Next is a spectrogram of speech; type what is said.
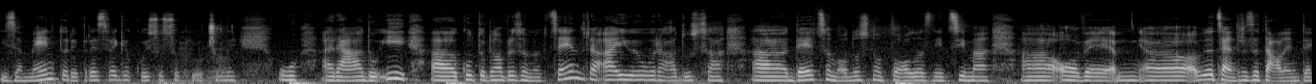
i za mentore, pre svega, koji su se uključili u radu i Kulturno-obrazovnog centra, a i u radu sa decom, odnosno polaznicima ove Centra za talente.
